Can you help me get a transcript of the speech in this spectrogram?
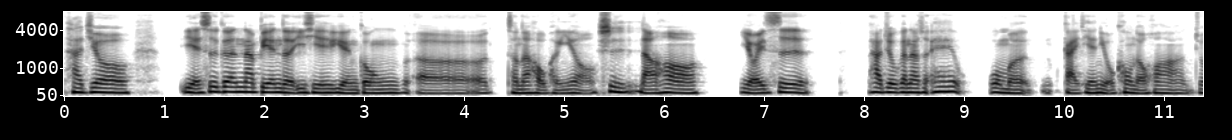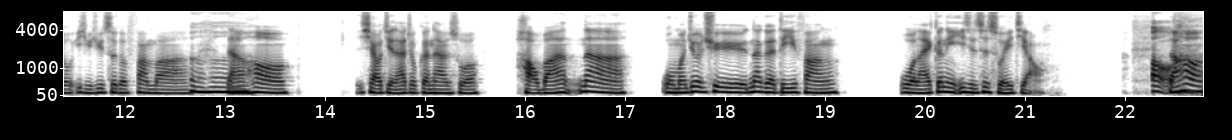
他就也是跟那边的一些员工呃成了好朋友。是，然后有一次，他就跟他说：“哎，我们改天有空的话，就一起去吃个饭吧。”然后小姐她就跟他说：“好吧，那我们就去那个地方，我来跟你一起吃水饺。”然后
